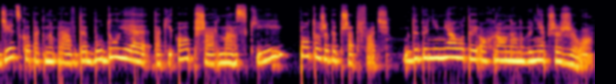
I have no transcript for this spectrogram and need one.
Dziecko tak naprawdę buduje taki obszar maski po to, żeby przetrwać. Gdyby nie miało tej ochrony, ono by nie przeżyło.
